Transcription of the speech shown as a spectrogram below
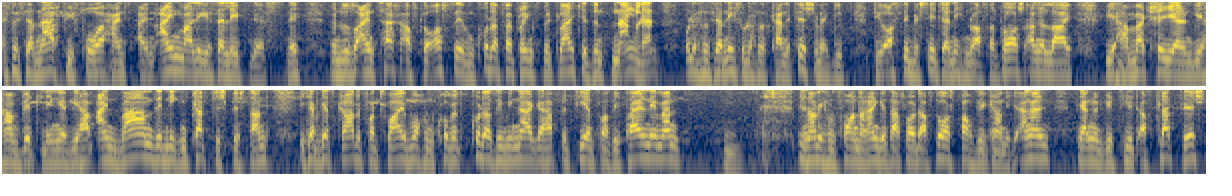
es ist ja nach wie vor, Heinz, ein einmaliges Erlebnis. Ne? Wenn du so einen Tag auf der Ostsee im Kutter verbringst mit gleichgesinnten Anglern, und es ist ja nicht so, dass es keine Fische mehr gibt. Die Ostsee besteht ja nicht nur aus der Dorschangelei, wir haben Makrelen, wir haben Wittlinge, wir haben einen wahnsinnigen Plattfischbestand. Ich habe jetzt gerade vor zwei Wochen ein Kutterseminar gehabt mit 24 Teilnehmern. Den habe ich von vornherein gesagt, Leute, auf Dorsch brauchen wir gar nicht angeln. Wir angeln gezielt auf Plattfisch.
